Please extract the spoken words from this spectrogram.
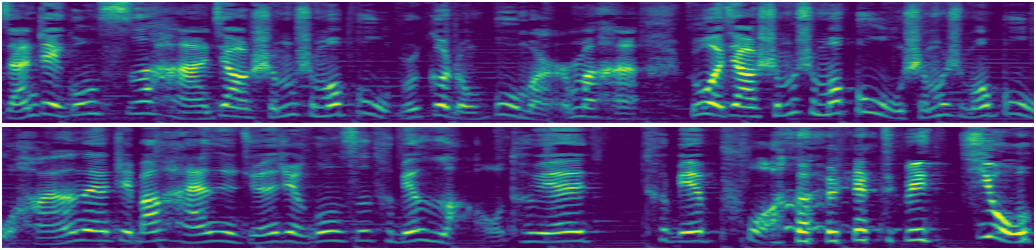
咱这公司哈叫什么什么部，不是各种部门嘛哈，如果叫什么什么部、什么什么部，好像呢这帮孩孩子就觉得这个公司特别老，特别特别破，特别旧，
